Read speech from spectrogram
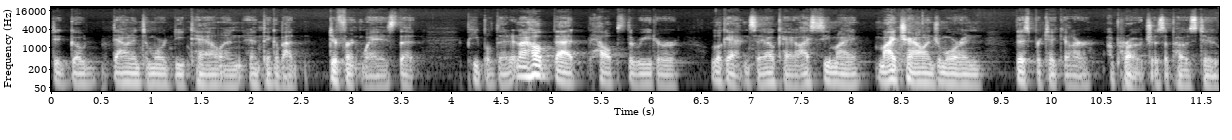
to go down into more detail and, and think about different ways that people did it. And I hope that helps the reader look at and say, okay, I see my, my challenge more in this particular approach as opposed to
